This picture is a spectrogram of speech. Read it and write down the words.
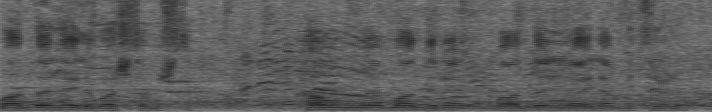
mandalina ile başlamıştık. Kavun ve mandalina, mandalina ile bitirelim.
